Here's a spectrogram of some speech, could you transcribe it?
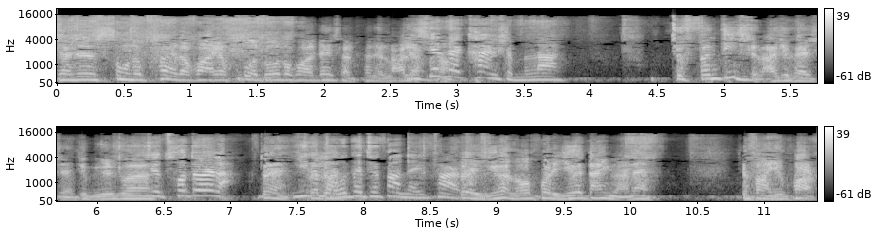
要是送的快的话，要货多的话，这小车得拉两。你现在看什么了？就分地址了，就开始，就比如说，就搓堆了。对，一个楼的就放在一块儿了。对，一个楼或者一个单元的，就放一块儿。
